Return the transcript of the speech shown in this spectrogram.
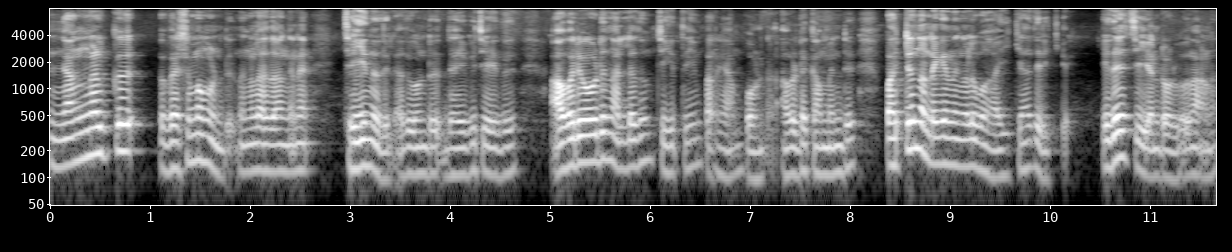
ഞങ്ങൾക്ക് വിഷമമുണ്ട്. നിങ്ങളത് അങ്ങനെ ചെയ്യുന്നതിൽ. അതുകൊണ്ട് ദയവ് ചെയ്ത് അവരോട് നല്ലതും ചീത്തയും പറയാൻ പോകണ്ട അവരുടെ കമന്റ് പറ്റുന്നുണ്ടെങ്കിൽ നിങ്ങൾ വായിക്കാതിരിക്കുക. ഇതേ ചെയ്യേണ്ടുള്ളൂ എന്നാണ്.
